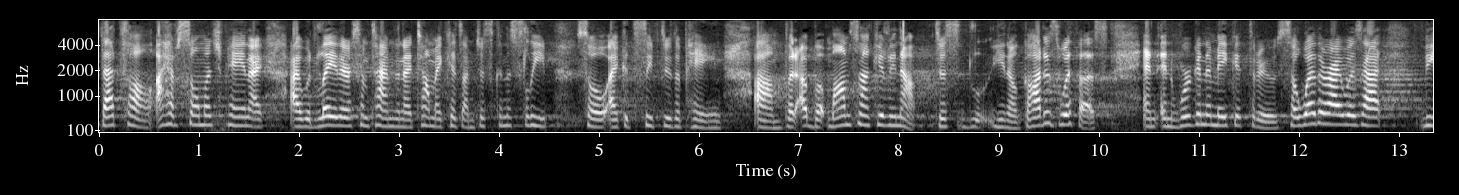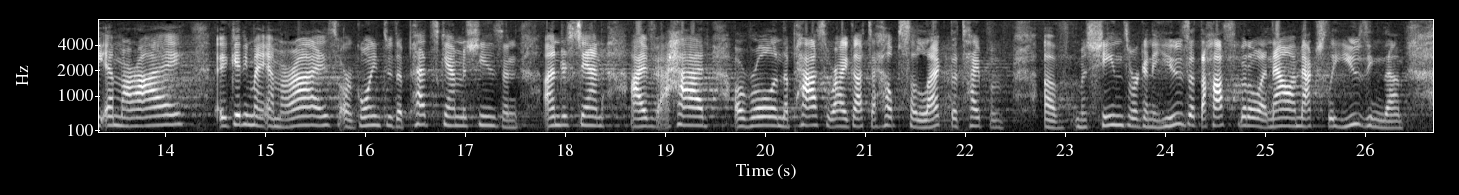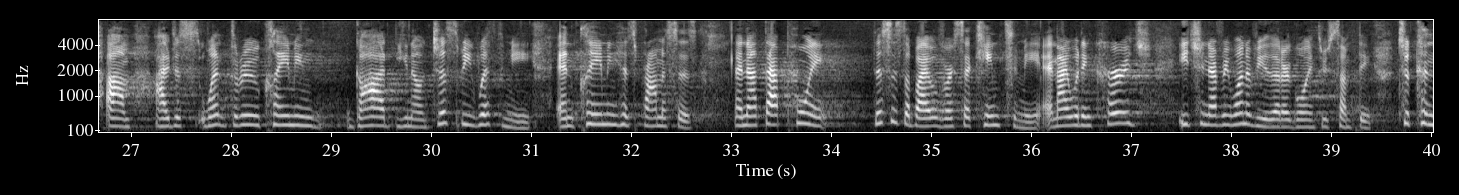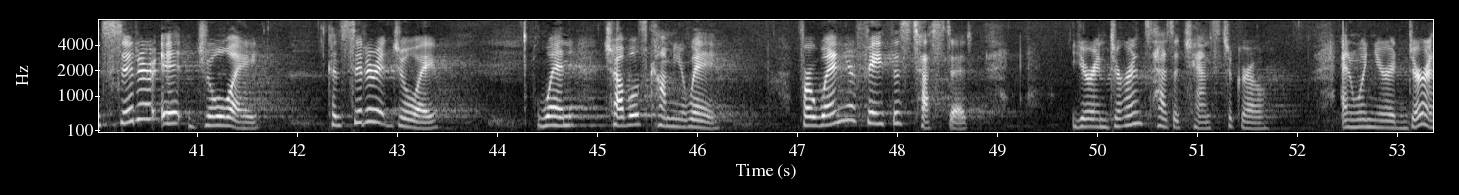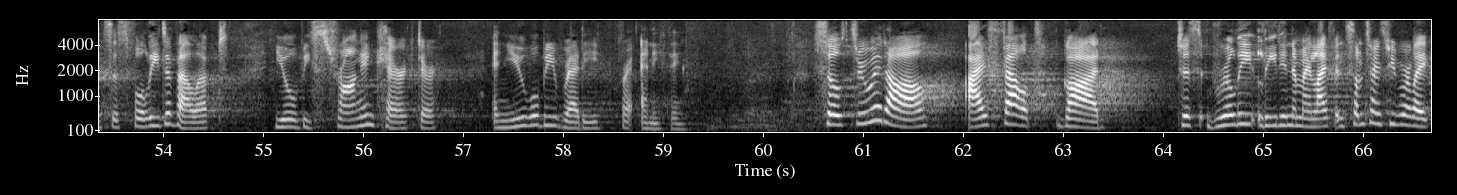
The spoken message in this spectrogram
That's all. I have so much pain. I, I would lay there sometimes and I tell my kids I'm just going to sleep so I could sleep through the pain. Um, but, uh, but mom's not giving up. Just, you know, God is with us and, and we're going to make it through. So whether I was at the MRI, uh, getting my MRIs, or going through the PET scan machines and understand I've had a role in the past where I got to help select the type of, of machines we're going to use at the hospital and now I'm actually using them. Um, I just went through claiming God, you know, just be with me and claiming his promises. And at that point, this is the Bible verse that came to me. And I would encourage each and every one of you that are going through something to consider it joy. Consider it joy when troubles come your way. For when your faith is tested, your endurance has a chance to grow. And when your endurance is fully developed, you'll be strong in character and you will be ready for anything. So, through it all, I felt God just really leading in my life. And sometimes people are like,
